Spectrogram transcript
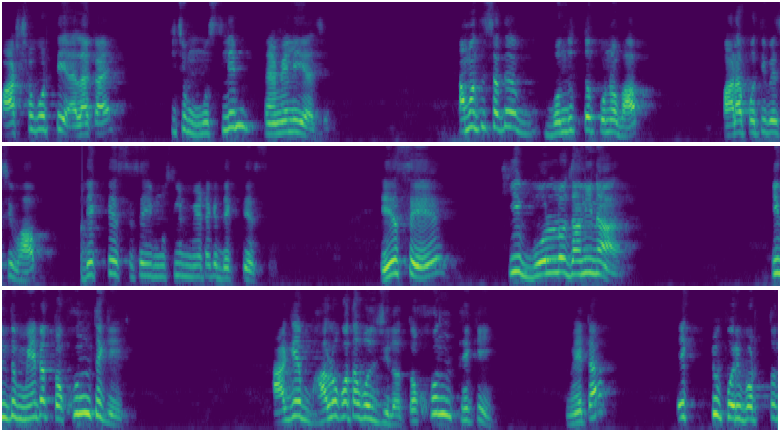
পার্শ্ববর্তী এলাকায় কিছু মুসলিম ফ্যামিলি আছে। আমাদের সাথে বন্ধুত্বপূর্ণ ভাব, পাড়া প্রতিবেশী ভাব। দেখতে এসছে, সেই মুসলিম মেয়েটাকে দেখতে এসছে। এসে কি বলল জানি না, কিন্তু মেয়েটা তখন থেকেই আগে ভালো কথা বলছিল, তখন থেকেই মেয়েটা একটু পরিবর্তন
